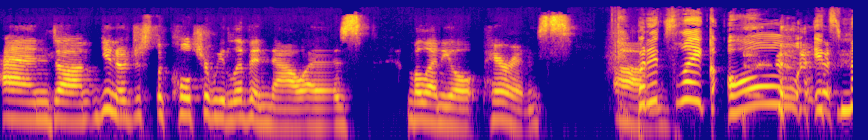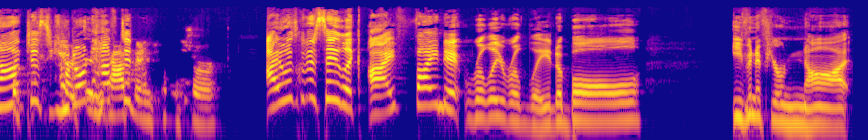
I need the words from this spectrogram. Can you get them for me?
and um, you know just the culture we live in now as millennial parents. Um, but it's like all it's not just you don't have to culture. I was going to say, like, I find it really relatable, even if you're not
